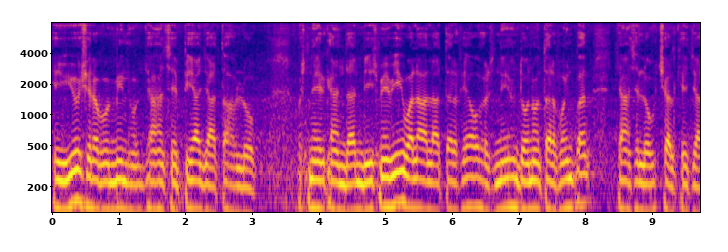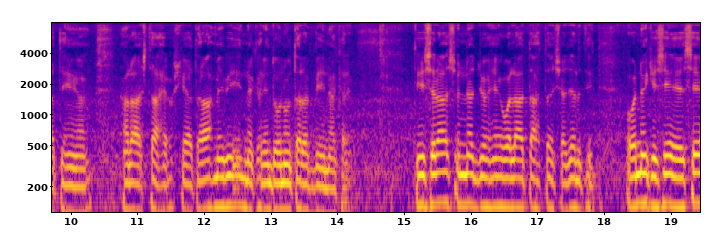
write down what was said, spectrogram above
کہ یوں شرب و من ہو جہاں سے پیا جاتا ہو لوگ۔ اس نہر کے اندر بیچ میں بھی ولا اللہ طرف ہے، اور اس نے دونوں طرفوں ان پر، جہاں سے لوگ چل کے جاتے ہیں راستہ ہے، اس کے اطراف میں بھی نہ کریں، دونوں طرف بھی نہ کریں۔ تیسرا سنت جو ہے ولا تحت شجرت، اور نہ کسی ایسے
